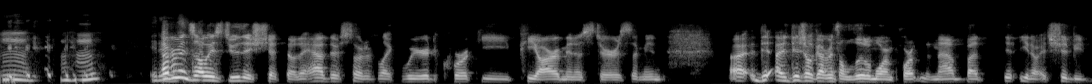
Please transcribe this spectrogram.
Mm, mhm. It is. Governments always do this shit, though. They have their sort of like weird, quirky PR ministers. I mean, uh, uh, digital government's a little more important than that, but it, you know, it should be.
